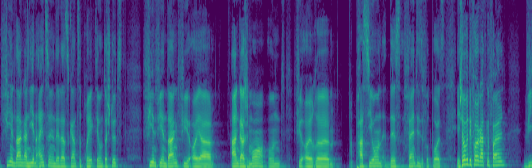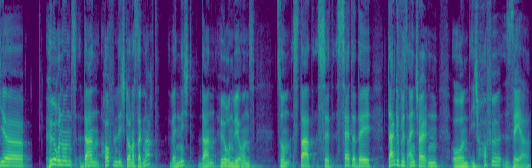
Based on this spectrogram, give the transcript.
Vielen Dank an jeden Einzelnen, der das ganze Projekt hier unterstützt. Vielen, vielen Dank für euer Engagement und für eure Passion des Fantasy Footballs. Ich hoffe, die Folge hat gefallen. Wir hören uns dann hoffentlich Donnerstagnacht. Wenn nicht, dann hören wir uns zum Start Sit Saturday. Danke fürs Einschalten und ich hoffe sehr,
